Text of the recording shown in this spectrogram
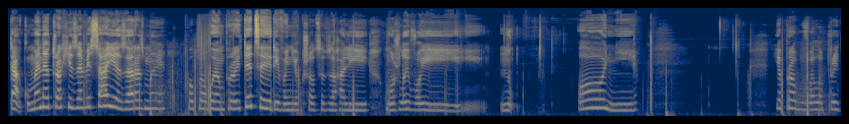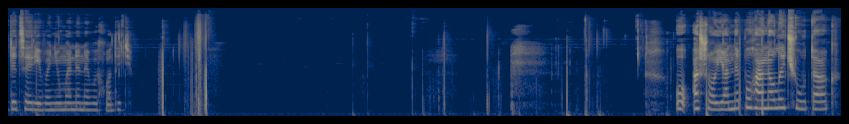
Так, у мене трохи завісає. Зараз ми попробуємо пройти цей рівень, якщо це взагалі можливо і. Ну. О, ні. Я пробувала пройти цей рівень, у мене не виходить. О, а що, я непогано лечу, так?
